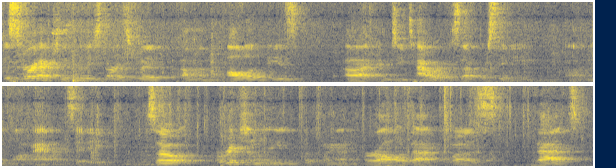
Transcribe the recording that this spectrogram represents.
The story actually really starts with um, all of these uh, empty towers that we're seeing um, in Long Island City. So originally, the plan for all of that was that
